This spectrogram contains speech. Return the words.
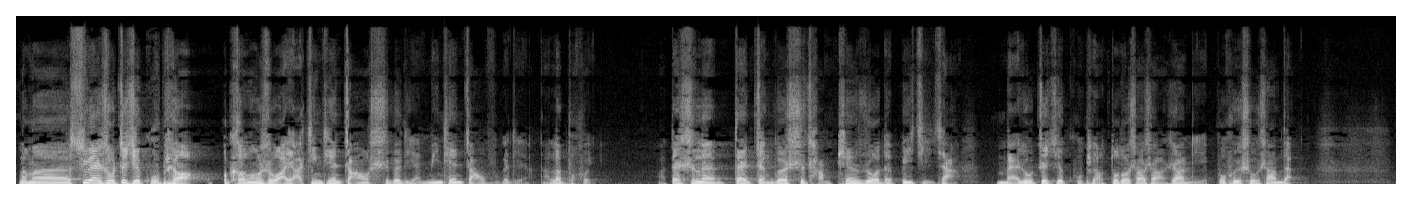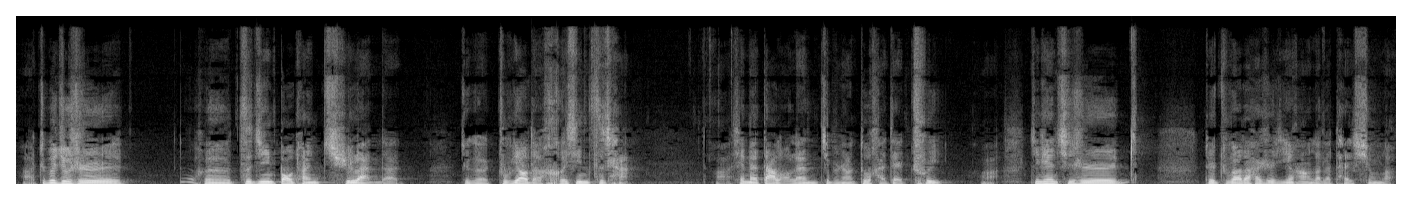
那么虽然说这些股票不可能说，哎呀，今天涨十个点，明天涨五个点啊，那不会啊。但是呢，在整个市场偏弱的背景下，买入这些股票多多少少让你不会受伤的，啊，这个就是。和资金抱团取暖的这个主要的核心资产啊，现在大佬呢基本上都还在吹啊。今天其实最主要的还是银行拉的太凶了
